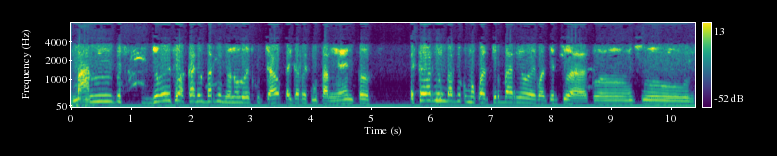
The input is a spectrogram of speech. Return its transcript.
Man, pues, yo eso acá en el barrio yo no lo he escuchado, que haya reclutamiento. Este barrio es un barrio como cualquier barrio de cualquier ciudad, con sus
